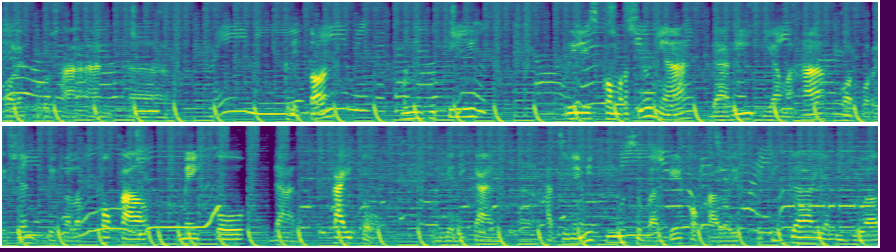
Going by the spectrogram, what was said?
oleh perusahaan uh, mengikuti rilis komersilnya dari Yamaha Corporation develop vokal, Meiko, dan Kaito menjadikan Hatsune Miku sebagai vokaloid ketiga yang dijual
